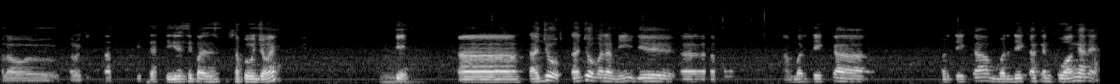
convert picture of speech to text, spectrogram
kalau kalau kita kita kita simpan sampai hujung eh. Hmm. Okey. Uh, tajuk tajuk malam ni dia uh, merdeka merdeka merdekakan kewangan eh.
